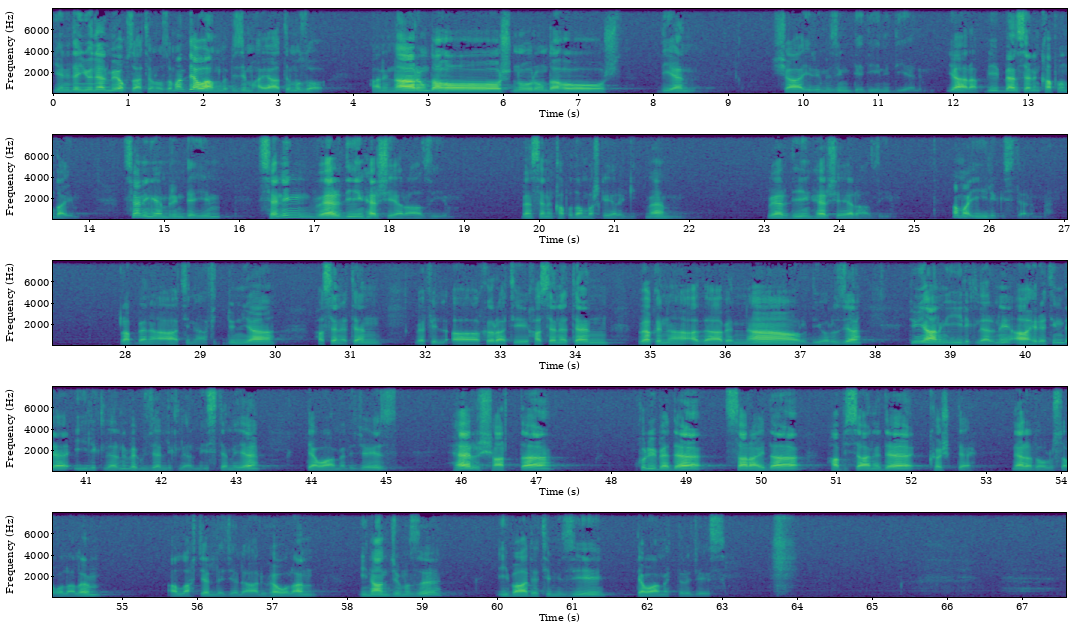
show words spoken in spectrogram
Yeniden yönelme yok zaten o zaman. Devamlı bizim hayatımız o. Hani narın da hoş, nurun da hoş diyen şairimizin dediğini diyelim. Ya Rabbi ben senin kapındayım. Senin emrindeyim. Senin verdiğin her şeye razıyım. Ben senin kapıdan başka yere gitmem. Verdiğin her şeye razıyım. Ama iyilik isterim. Rabbena atina fid dünya haseneten ve fil ahireti haseneten ve gına azaben nar diyoruz ya. Dünyanın iyiliklerini, ahiretin de iyiliklerini ve güzelliklerini istemeye devam edeceğiz. Her şartta, kulübede, sarayda, hapishanede, köşkte, nerede olursak olalım, Allah Celle Celaluhu'ya olan inancımızı, ibadetimizi devam ettireceğiz.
